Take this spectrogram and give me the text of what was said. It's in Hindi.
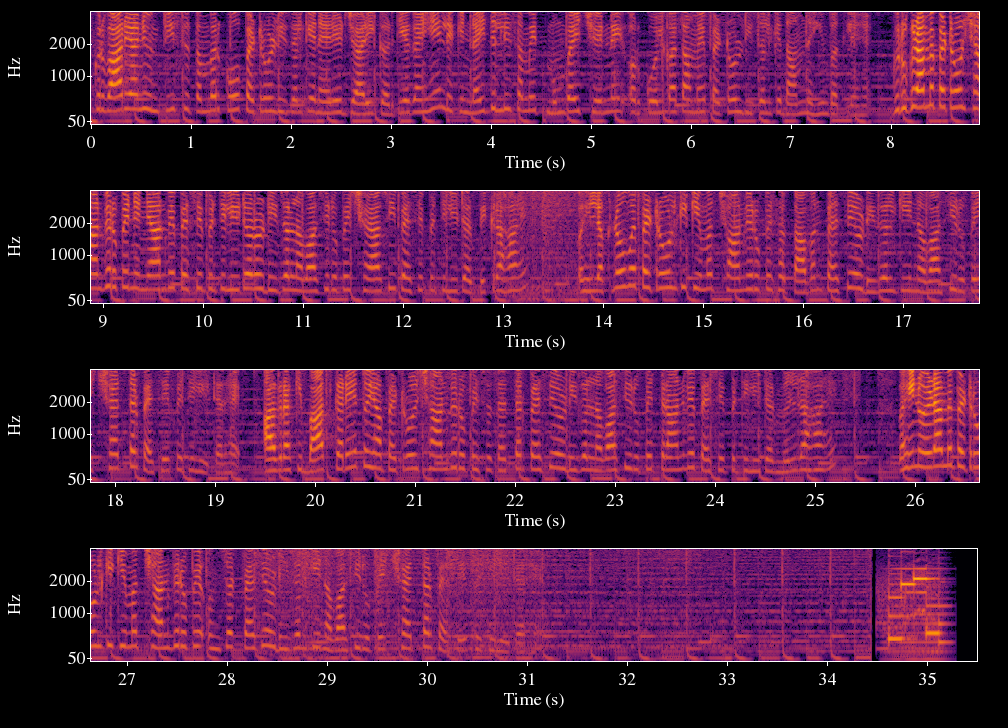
शुक्रवार यानी 29 सितंबर को पेट्रोल डीजल के नए रेट जारी कर दिए गए हैं, लेकिन नई दिल्ली समेत मुंबई, चेन्नई और कोलकाता में पेट्रोल डीजल के दाम नहीं बदले हैं। गुरुग्राम में पेट्रोल छियानवे रूपए निन्यानवे पैसे प्रति लीटर और डीजल नवासी रूपए छियासी पैसे प्रति लीटर बिक रहा है। वहीं लखनऊ में पेट्रोल की कीमत छियानवे रूपए सत्तावन पैसे और डीजल की नवासी रूपए छिहत्तर पैसे प्रति लीटर है। आगरा की बात करें तो यहाँ पेट्रोल छियानवे रूपए सतहत्तर पैसे और डीजल नवासी रूपए तिरानवे पैसे प्रति लीटर मिल रहा है। वहीं नोएडा में पेट्रोल की कीमत छियानवे रूपए उनसठ पैसे और डीजल की नवासी रूपए छिहत्तर पैसे प्रति लीटर है।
